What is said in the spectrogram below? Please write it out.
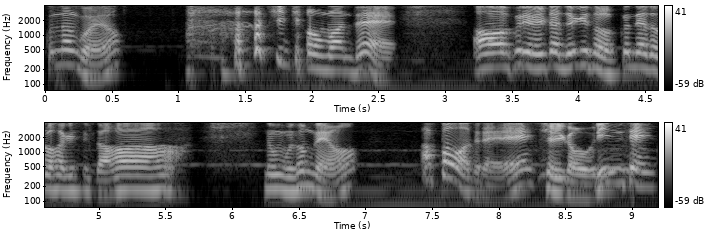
끝난 거예요? 진짜 너무한데. 아, 그래, 일단 여기서 끝내도록 하겠습니다. 아, 너무 무섭네요. 아빠와 들의 즐거운 인생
